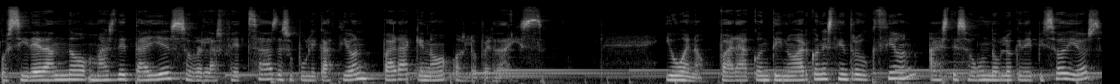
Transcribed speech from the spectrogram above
Os iré dando más detalles sobre las fechas de su publicación para que no os lo perdáis. Y bueno, para continuar con esta introducción a este segundo bloque de episodios,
